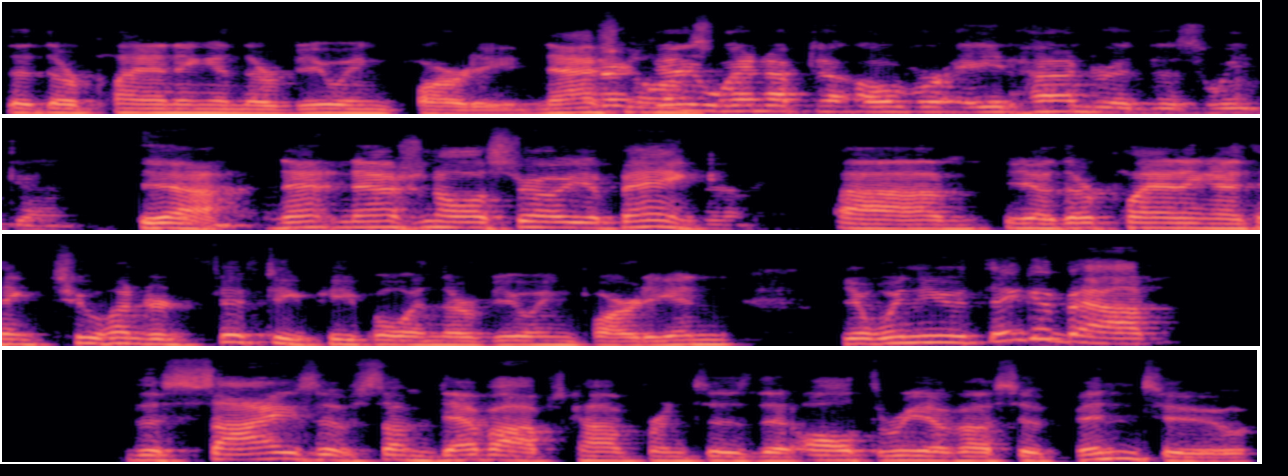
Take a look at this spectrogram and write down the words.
that they're planning in their viewing party. National they went up to over 800 this weekend. Yeah, Na- National Australia Bank. Yeah um, you know, they're planning, I think, 250 people in their viewing party. And you know, when you think about the size of some DevOps conferences that all three of us have been to,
